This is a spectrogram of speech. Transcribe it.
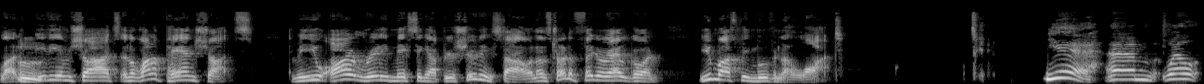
a lot of mm. medium shots, and a lot of pan shots. I mean, you are really mixing up your shooting style. And I was trying to figure out, going, you must be moving a lot. Yeah. Um, well,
